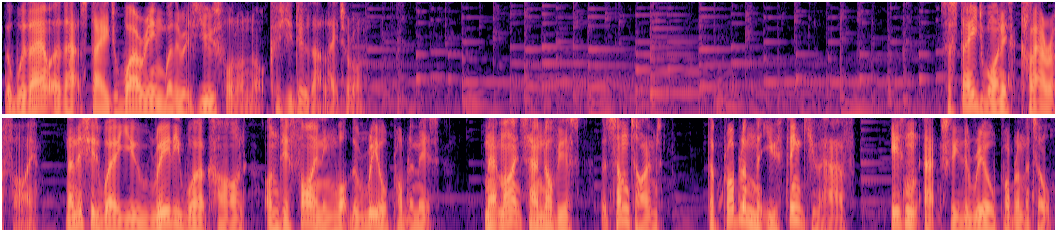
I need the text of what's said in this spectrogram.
but without at that stage worrying whether it's useful or not, because you do that later on. So, stage one is clarify. Now, this is where you really work hard on defining what the real problem is. Now, it might sound obvious, but sometimes the problem that you think you have isn't actually the real problem at all.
